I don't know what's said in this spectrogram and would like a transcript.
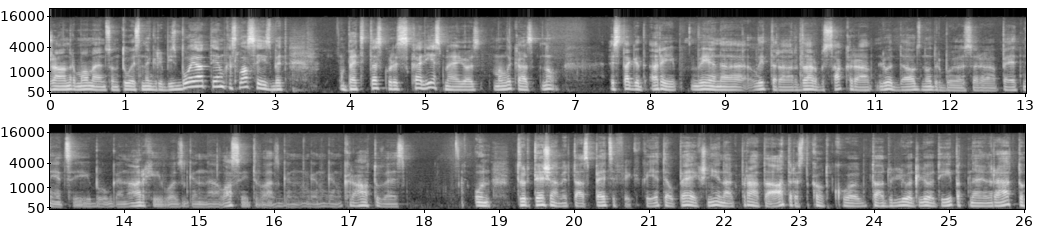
žanra moments, un to es negribu izbojāt tiem, kas lasīs. Bet, bet tas, kur es skaļi iesmējos, man likās, nu, Es tagad arī viena literāra darba sakarā ļoti daudz nodarbojos ar pētniecību, gan arhīvos, gan lasītavās, gan, gan, gan krātuvēs. Un tur tiešām ir tā specifika, ka, ja tev pēkšņi ienāk prātā atrast kaut ko tādu ļoti, ļoti īpatnēju un retu,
